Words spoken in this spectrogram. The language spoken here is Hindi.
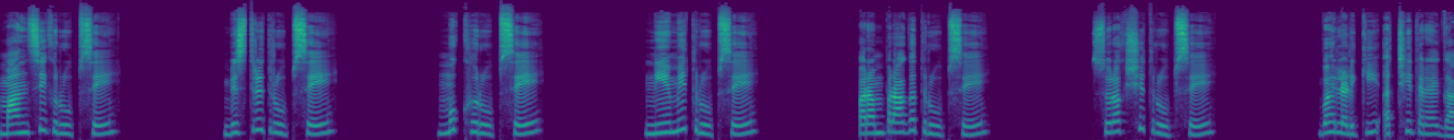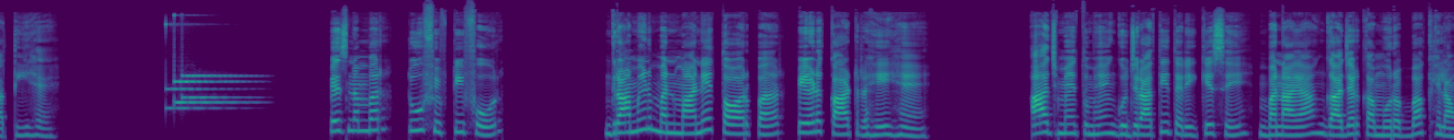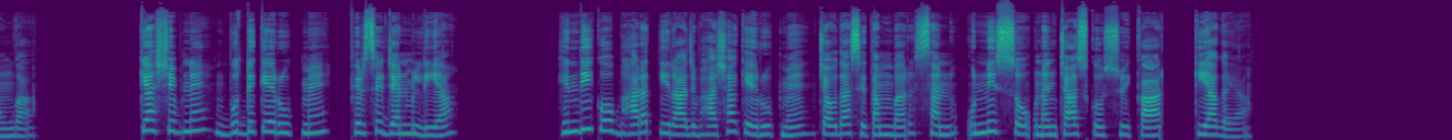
मानसिक रूप से, विस्तृत रूप से, मुख्य रूप से, नियमित रूप से, परंपरागत रूप से, सुरक्षित रूप से, वह लड़की अच्छी तरह गाती है। पेज नंबर 254 ग्रामीण मनमाने तौर पर पेड़ काट रहे हैं। आज मैं तुम्हें गुजराती तरीके से बनाया गाजर का मुरब्बा खिलाऊँगा। क्या शिव ने बुद्ध के रूप में फिर से जन्म लिया? हिंदी को भारत की राजभाषा के रूप में 14 सितंबर सन उन्नीस सौ उनचास को स्वीकार किया गया।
